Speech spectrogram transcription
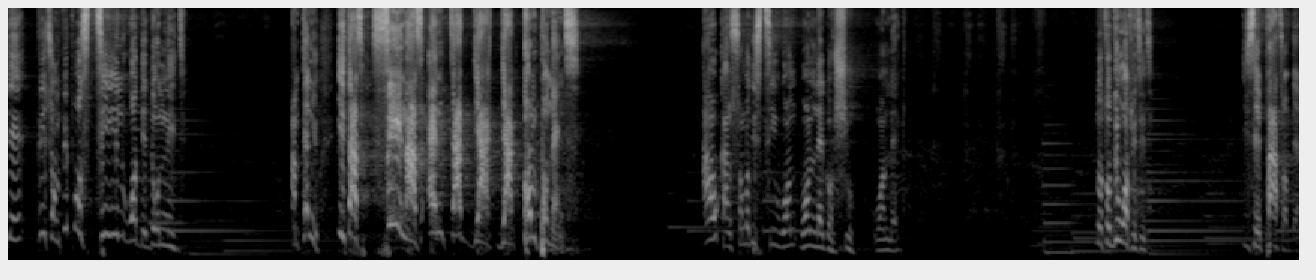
they some people steal what they don't need. I'm telling you, it has sin has entered their, their components. How can somebody steal one, one leg of shoe? One leg. No, to do what with it? It's a part of them.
